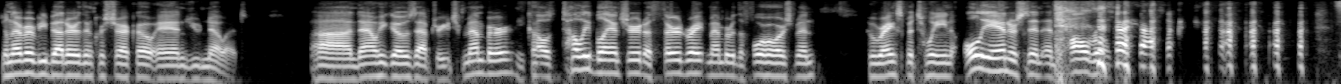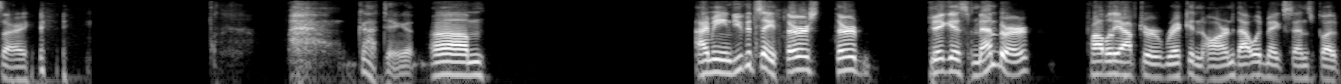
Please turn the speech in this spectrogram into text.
you'll never be better than Chris Jericho, and you know it. Uh, now he goes after each member. He calls Tully Blanchard a third-rate member of the Four Horsemen, who ranks between Ole Anderson and Paul Roman. Sorry. God dang it. Um, I mean, you could say third third biggest member, probably after Rick and Arn. That would make sense. But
